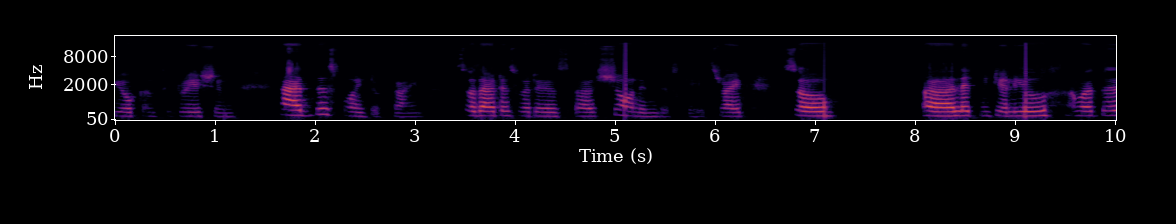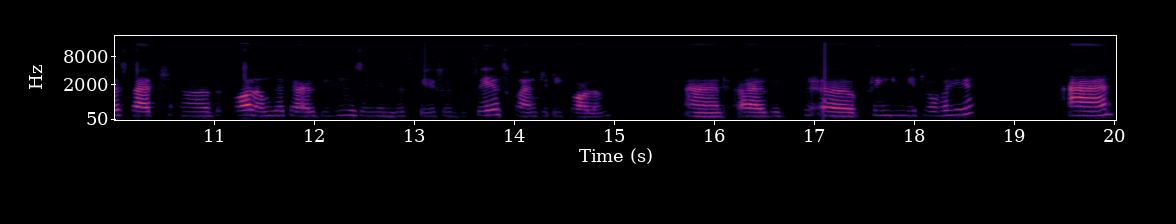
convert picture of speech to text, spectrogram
your consideration at this point of time. So that is what is uh, shown in this case, right? So uh, let me tell you about this that uh, the column that I'll be using in this case is the sales quantity column and I'll be uh, bringing it over here and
